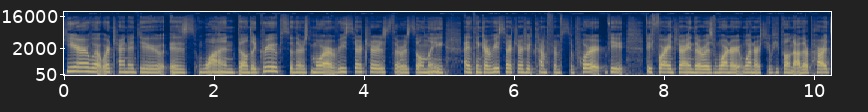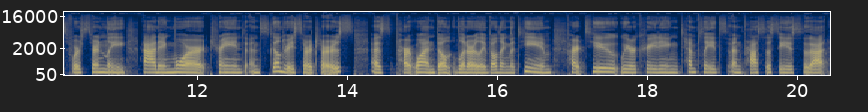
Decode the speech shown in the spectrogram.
Here, what we're trying to do is one, build a group. So there's more researchers. There was only, I think, a researcher who'd come from support Be- before I joined. There was one or one or two people in other parts. We're certainly adding more trained and skilled researchers as part one, build literally building the team. Part two, we are creating templates and processes so that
